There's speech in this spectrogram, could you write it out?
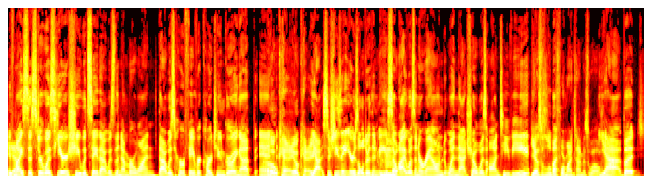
If yeah. my sister was here, she would say that was the number one. That was her favorite cartoon growing up. And okay, okay. yeah, so she's eight years older than me. So I wasn't around when that show was on TV. Yeah, it was a little before my time as well. Yeah, but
